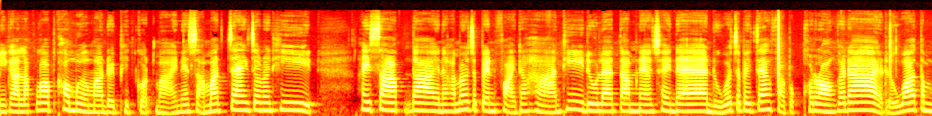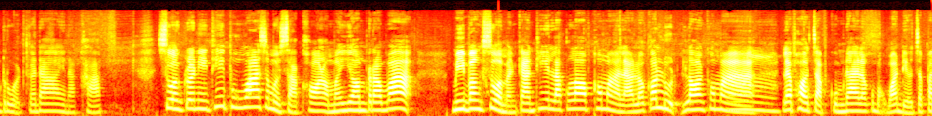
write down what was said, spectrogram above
มีการลักลอบเข้าเมืองมาโดยผิดกฎหมายเนี่ยสามารถแจ้งเจ้าหน้าที่ให้ทราบได้นะคะไม่ว่าจะเป็นฝ่ายทหารที่ดูแลตามแนวชายแดน หรือว่าจะไปแจ้งฝ่ายปกครองก็ได้ หรือว่าตำรวจก็ได้นะคะ ส่วนกรณีที่ผู้ว่าสมุทรสาครออกมายอมรับว่า มีบางส่วนเหมือนกันที่ลักลอบเข้ามาแล้ว แล้วก็หลุดลอดเข้ามาอืมแล้วพอจับกลุ่มได้แล้วก็บอกว่าเดี๋ยวจะไป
